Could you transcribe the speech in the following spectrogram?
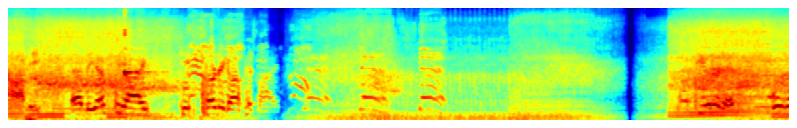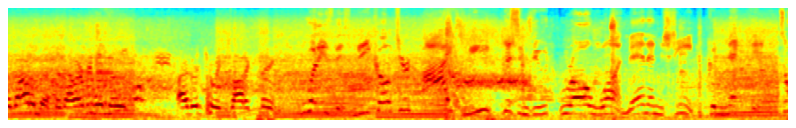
hobby, and the FBI keeps turning up at my... The internet was anonymous, and now everyone knows I'm into exotic things. What is this, me culture? I, me? Listen, dude, we're all one, man and machine, connected. So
